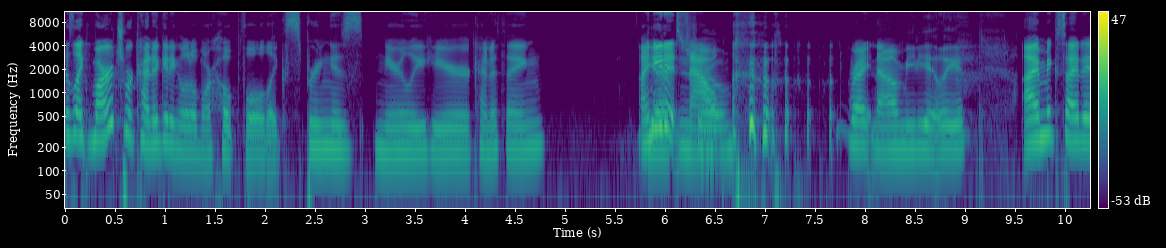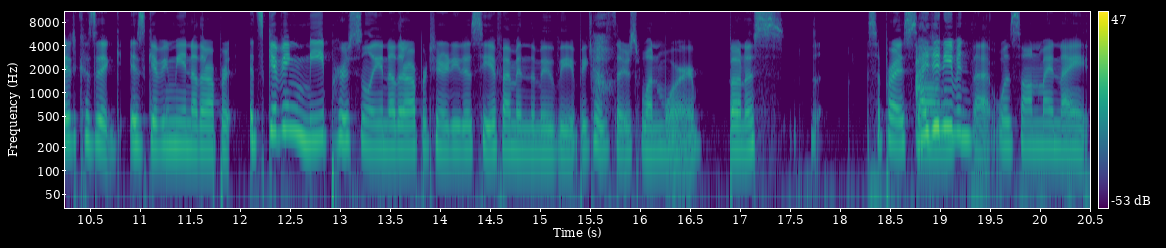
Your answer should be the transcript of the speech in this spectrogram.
because like march we're kind of getting a little more hopeful like spring is nearly here kind of thing i Yeah, need it now right now immediately. I'm excited because it is giving me another oppor- It's giving me personally another opportunity to see if I'm in the movie because there's one more bonus surprise. I didn't even- that was on my night.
